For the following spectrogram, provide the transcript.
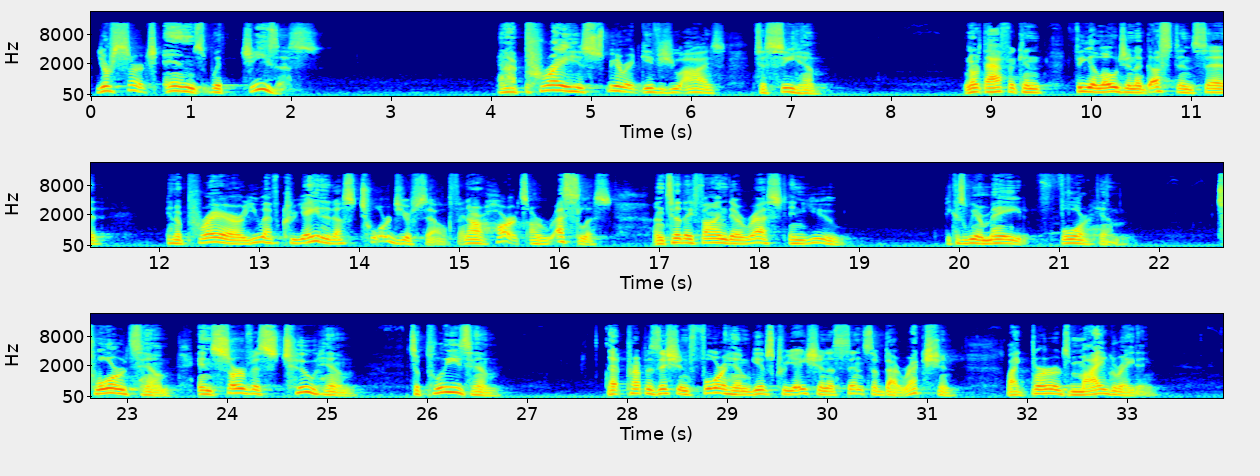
your search ends with Jesus. And I pray His Spirit gives you eyes to see Him. North African theologian Augustine said, in a prayer, you have created us towards yourself, and our hearts are restless until they find their rest in you, because we are made for Him, towards Him, in service to Him, to please Him. That preposition for Him gives creation a sense of direction, like birds migrating.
